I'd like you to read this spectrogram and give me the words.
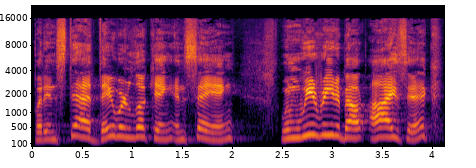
But instead, they were looking and saying, when we read about Isaac,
